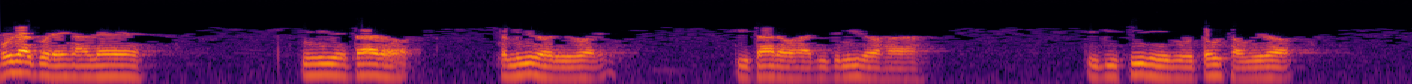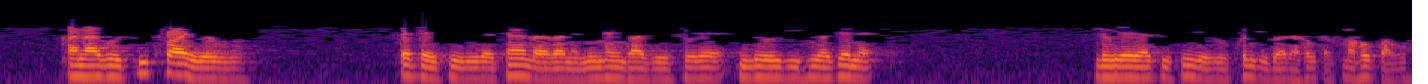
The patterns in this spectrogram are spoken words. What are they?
ဘုရားကိုယ်တိုင်ကလည်းဒီသားတော်သမီးတော်တွေပေါ့လေဒီသားတော်ဟာဒီသမီးတော်ဟာဒီပစ္စည်းတွေကိုတုံးဆောင်ပြီးတော့ခန္ဓာကိုယ်ကြီးထွားရုံတက်တက်ရှိပြီးတော့ချမ်းသာတာနဲ့နေနိုင်ပါစေဆိုတဲ့ဒီလိုကြီးညှော်ချက်နဲ့လူရရပစ္စည်းတွေကိုခွင့်ပြုပါတာဟုတ်တာမဟုတ်ပါဘူး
